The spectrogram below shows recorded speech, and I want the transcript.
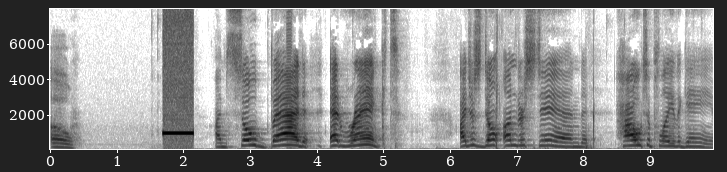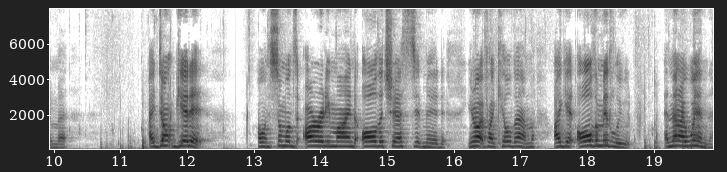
Oh. I'm so bad at ranked. I just don't understand how to play the game. I don't get it. Oh, and someone's already mined all the chests at mid. You know what? If I kill them, I get all the mid loot. And then I win.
